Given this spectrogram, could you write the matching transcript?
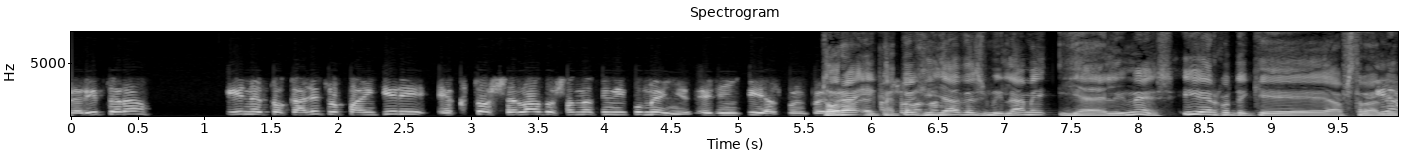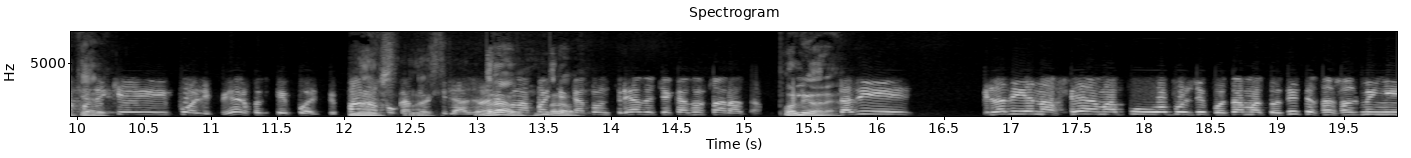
περίπτερα είναι το καλύτερο πανηγύρι εκτός Ελλάδος ανά την οικουμένη. Ελληνική ας πούμε. Τώρα ας πούμε, 100.000 μιλάμε για Ελληνές ή έρχονται και Αυστραλοί και Έρχονται άλλοι; και οι υπόλοιποι. Έρχονται και οι υπόλοιποι. Πάνω Μάλιστα, από 100.000. μάλιστα. Δηλαδή Μπράβο, έχουν να πάει και μπράβο. 130 και 140. Πολύ ωραία. Δηλαδή, δηλαδή ένα θέαμα που οπωσδήποτε άμα το δείτε θα σας μείνει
